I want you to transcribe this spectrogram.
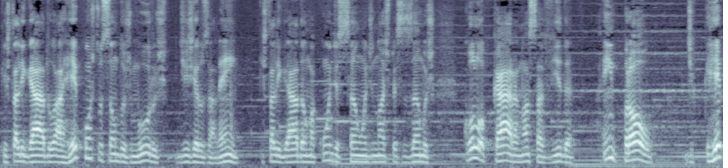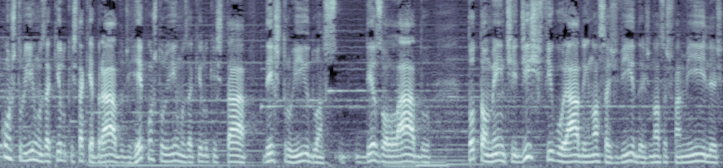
que está ligado à reconstrução dos muros de Jerusalém, que está ligado a uma condição onde nós precisamos colocar a nossa vida em prol de reconstruirmos aquilo que está quebrado, de reconstruirmos aquilo que está destruído, desolado, totalmente desfigurado em nossas vidas, nossas famílias,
